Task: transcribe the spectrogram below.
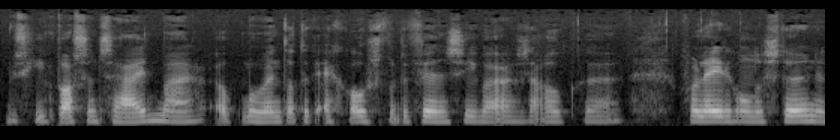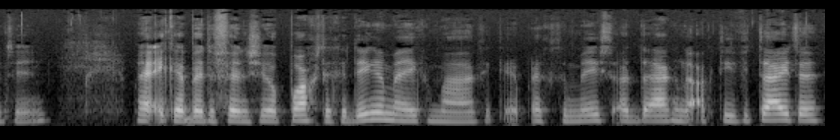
misschien passend zijn. Maar op het moment dat ik echt koos voor Defensie waren ze daar ook volledig ondersteunend in. Maar ik heb bij Defensie wel prachtige dingen meegemaakt. Ik heb echt de meest uitdagende activiteiten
